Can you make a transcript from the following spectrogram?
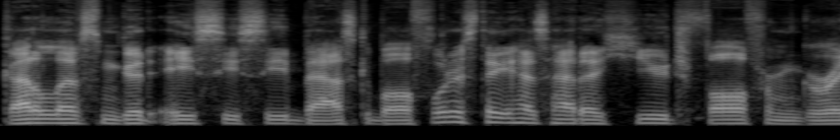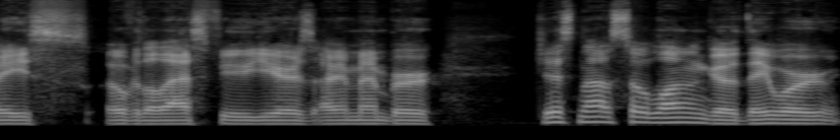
Gotta love some good ACC basketball. Florida State has had a huge fall from grace over the last few years. I remember just not so long ago, they were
